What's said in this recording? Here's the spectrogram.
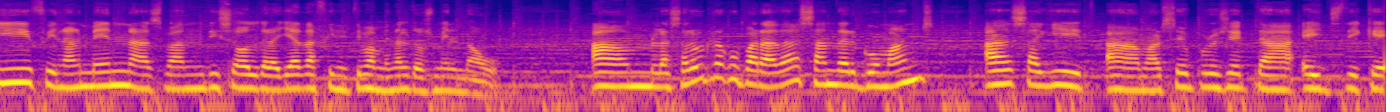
i finalment es van dissoldre ja definitivament el 2009. Amb la salut recuperada, Sander Gumans ha seguit amb el seu projecte HDK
